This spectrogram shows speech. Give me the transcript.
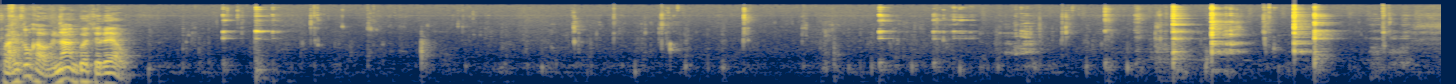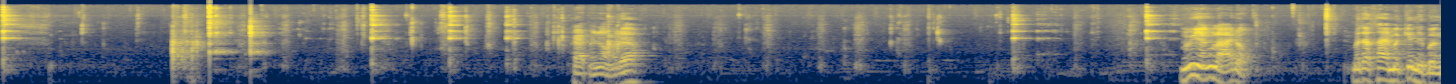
ขอให้เขาเขาให้นั่งเพื่อจะแล้ว ไปหน่อยเด้อมันมีอย่างหลายดอก มาจากไทยมากินให้เบิง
